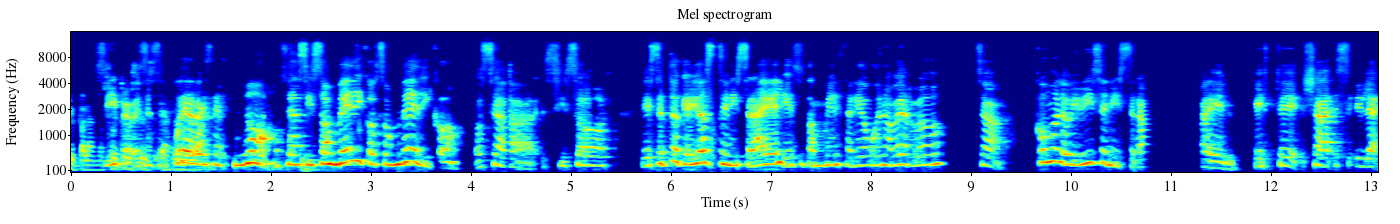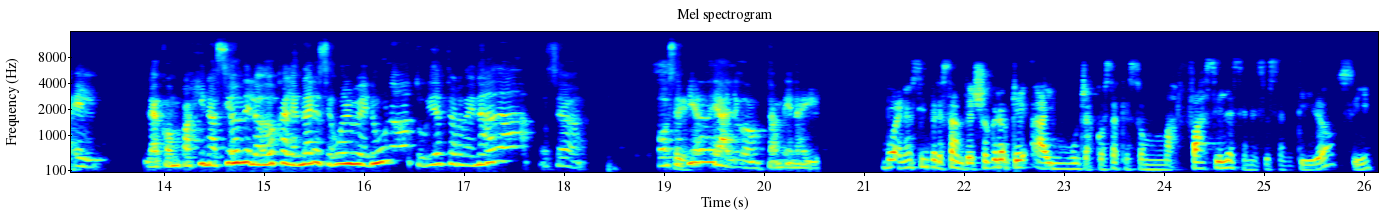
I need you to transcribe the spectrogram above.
que para nosotros Sí, pero a veces se puede, a veces no. O sea, si sos médico, sos médico. O sea, si sos excepto que vivas en Israel, y eso también estaría bueno verlo. O sea, ¿cómo lo vivís en Israel? Este, ya la, compaginación de los dos calendarios se vuelve en uno, tu vida está ordenada, o sea, o se pierde algo también ahí. Bueno, es interesante. Yo creo que hay muchas cosas que son más fáciles en ese sentido, ¿sí?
